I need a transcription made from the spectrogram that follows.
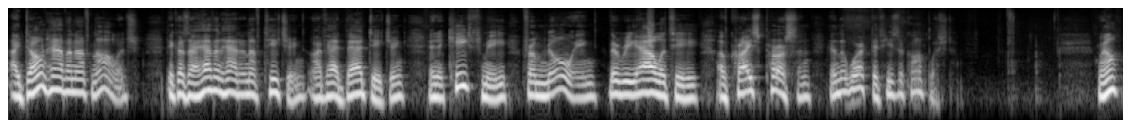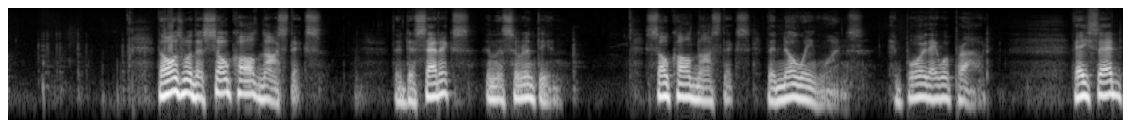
I don't have enough knowledge because I haven't had enough teaching. I've had bad teaching, and it keeps me from knowing the reality of Christ's person and the work that he's accomplished. Well, those were the so called Gnostics, the Docetics and the Cerinthian. So called Gnostics, the knowing ones. And boy, they were proud. They said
